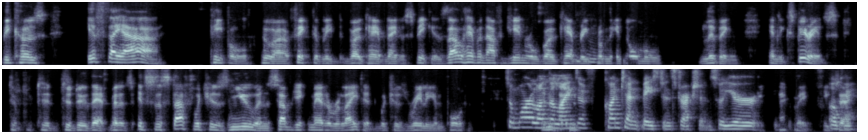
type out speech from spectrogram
Because if they are people who are effectively vocab native speakers, they'll have enough general vocabulary mm-hmm. from their normal living and experience to, to to do that. But it's it's the stuff which is new and subject matter related, which is really important. So more along and the lines of content based instruction. So you're exactly exactly. Okay.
